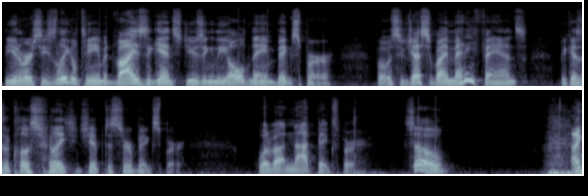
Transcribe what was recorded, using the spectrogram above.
The university's legal team advised against using the old name Big Spur, but was suggested by many fans because of the close relationship to Sir Big Spur. What about not Big Spur? So, I,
